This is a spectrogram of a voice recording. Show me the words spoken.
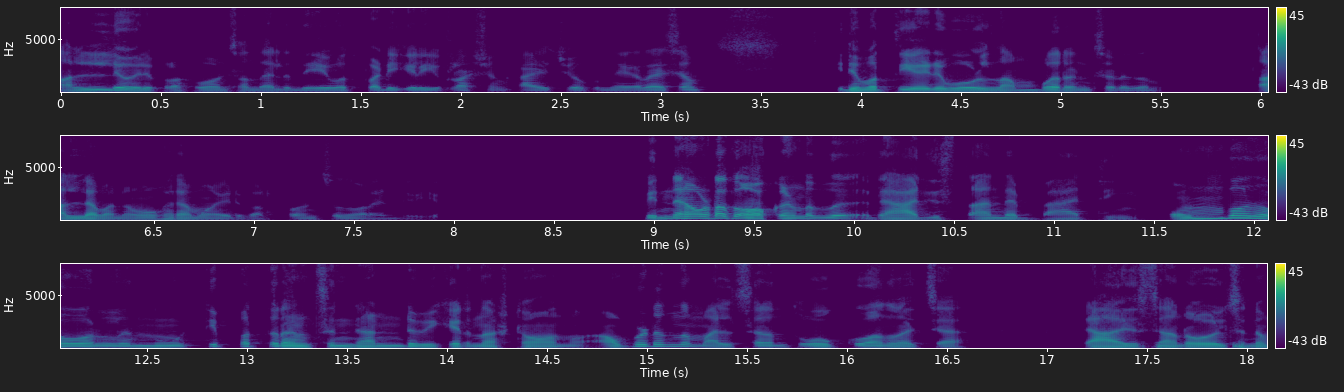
നല്ലൊരു പെർഫോമൻസ് എന്തായാലും ദൈവത് പടിക്കൽ ഈ പ്രാവശ്യം കാഴ്ചവെക്കുന്നു ഏകദേശം ഇരുപത്തിയേഴ് ബോൾ നമ്പർ റൺസ് എടുക്കുന്നു. നല്ല മനോഹരമായ ഒരു പെർഫോമൻസ് എന്ന് പറയേണ്ടിയിരിക്കുന്നു. പിന്നെ അവിടെ നോക്കേണ്ടത് രാജസ്ഥാന്റെ ബാറ്റിംഗ് ഒമ്പത് ഓവറിൽ നൂറ്റിപ്പത്ത് റൺസിന് രണ്ട് വിക്കറ്റ് നഷ്ടമാകുന്നു അവിടുന്ന് മത്സരം തോക്കുക എന്ന് വെച്ചാൽ രാജസ്ഥാൻ റോയൽസിന്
